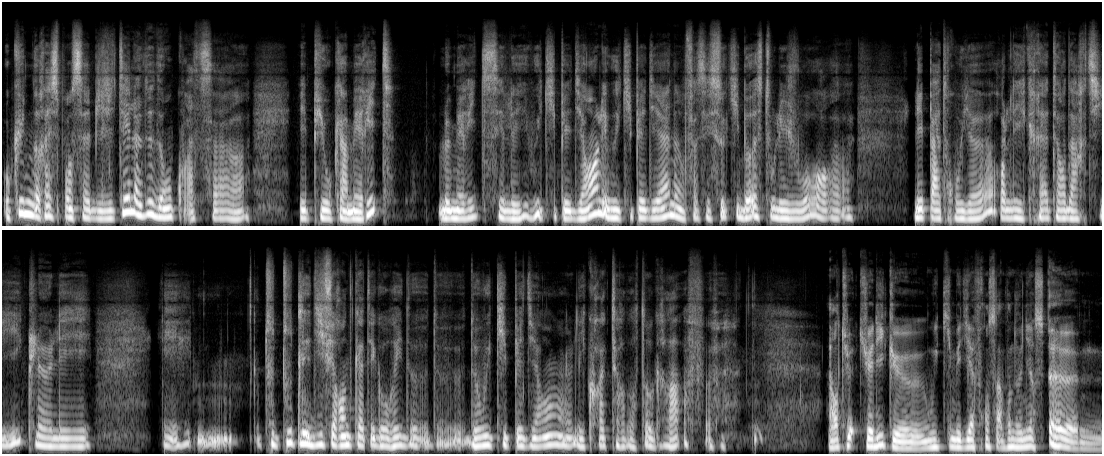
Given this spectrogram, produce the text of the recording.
aucune responsabilité là-dedans, quoi. Ça, et puis aucun mérite. Le mérite, c'est les Wikipédiens, les Wikipédiennes. Enfin, c'est ceux qui bossent tous les jours, euh, les patrouilleurs, les créateurs d'articles, les, les, tout- toutes les différentes catégories de Wikipédiens, les correcteurs d'orthographe. Alors tu, as dit que Wikimedia France, avant de venir, euh,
